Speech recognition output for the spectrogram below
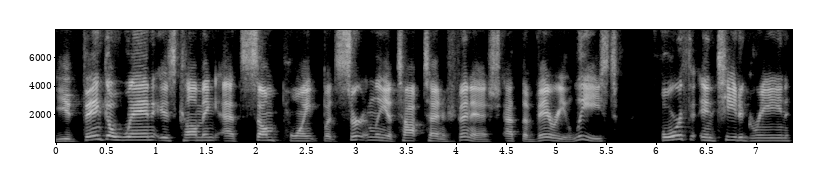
You'd think a win is coming at some point, but certainly a top 10 finish at the very least. Fourth in tee to green,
